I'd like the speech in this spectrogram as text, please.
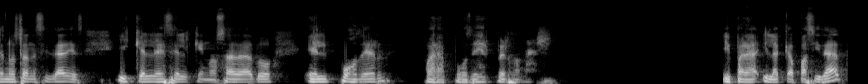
de nuestras necesidades y que Él es el que nos ha dado el poder para poder perdonar. Y, para, y la capacidad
